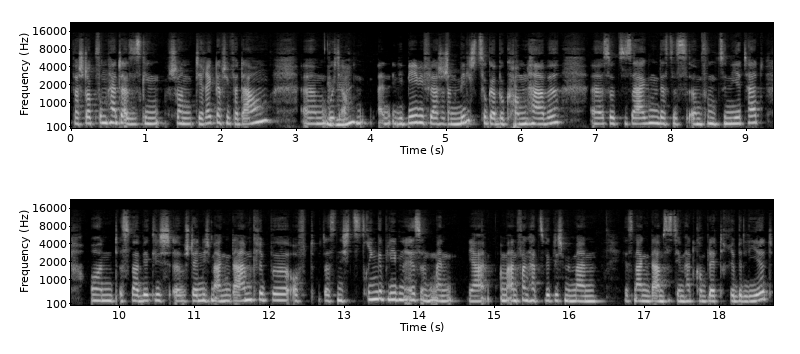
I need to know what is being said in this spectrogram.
Verstopfung hatte. Also es ging schon direkt auf die Verdauung, ähm, wo mhm. ich auch in die Babyflasche schon Milchzucker bekommen habe, äh, sozusagen, dass das ähm, funktioniert hat. Und es war wirklich äh, ständig Magen-Darm-Grippe, oft, dass nichts drin geblieben ist. Und mein, ja, am Anfang hat es wirklich mit meinem das Magen-Darm-System hat komplett rebelliert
